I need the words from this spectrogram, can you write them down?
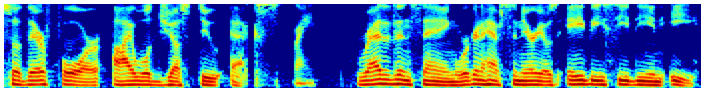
so therefore I will just do X. Right. Rather than saying we're going to have scenarios A, B, C, D, and E.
